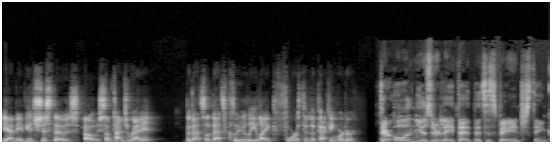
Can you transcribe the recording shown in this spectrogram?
Yeah, maybe it's just those. Oh, sometimes Reddit, but that's that's clearly like fourth in the pecking order. They're all news related. This is very interesting.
